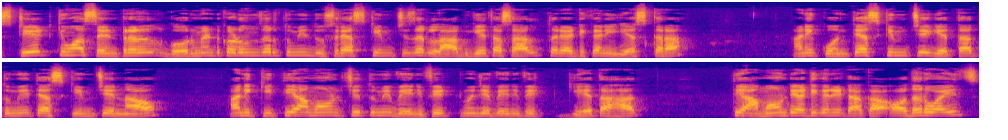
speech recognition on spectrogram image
स्टेट किंवा सेंट्रल गव्हर्नमेंटकडून जर तुम्ही दुसऱ्या स्कीमचे जर लाभ घेत असाल तर या ठिकाणी येस करा. आणि कोणत्या स्कीमचे घेता तुम्ही त्या स्कीमचे नाव आणि किती अमाऊंटचे तुम्ही बेनिफिट म्हणजे बेनिफिट घेत आहात ते अमाऊंट या ठिकाणी टाका. अदरवाईज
